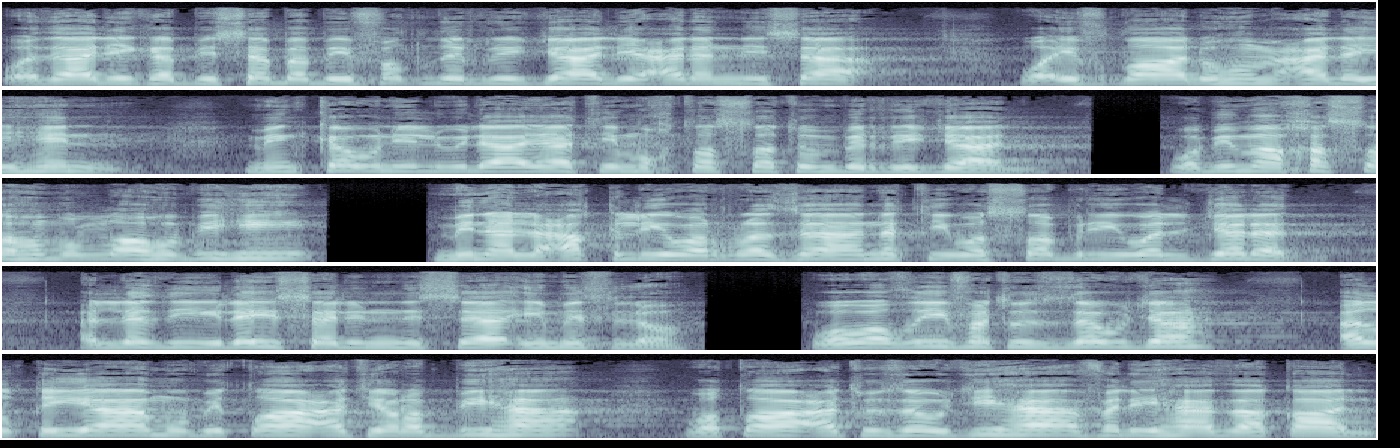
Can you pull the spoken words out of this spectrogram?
وذلك بسبب فضل الرجال على النساء وإفضالهم عليهن من كون الولايات مختصة بالرجال وبما خصهم الله به من العقل والرزانة والصبر والجلد الذي ليس للنساء مثله. ووظيفة الزوجة القيام بطاعة ربها وطاعة زوجها فلهذا قال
